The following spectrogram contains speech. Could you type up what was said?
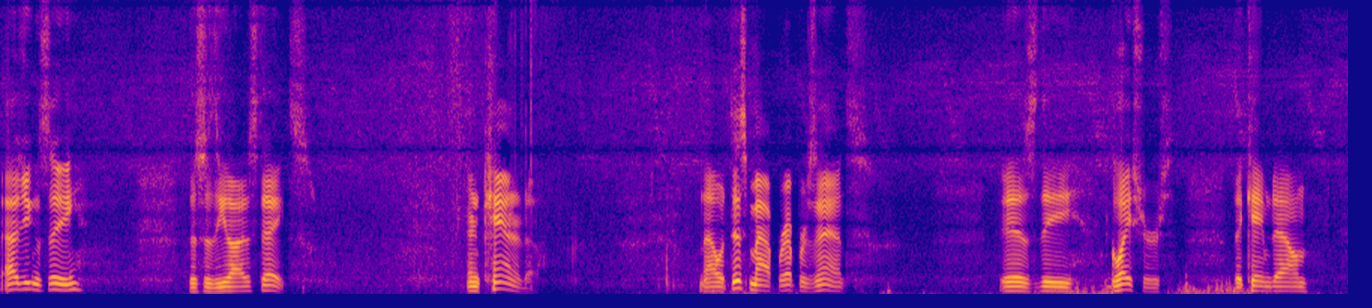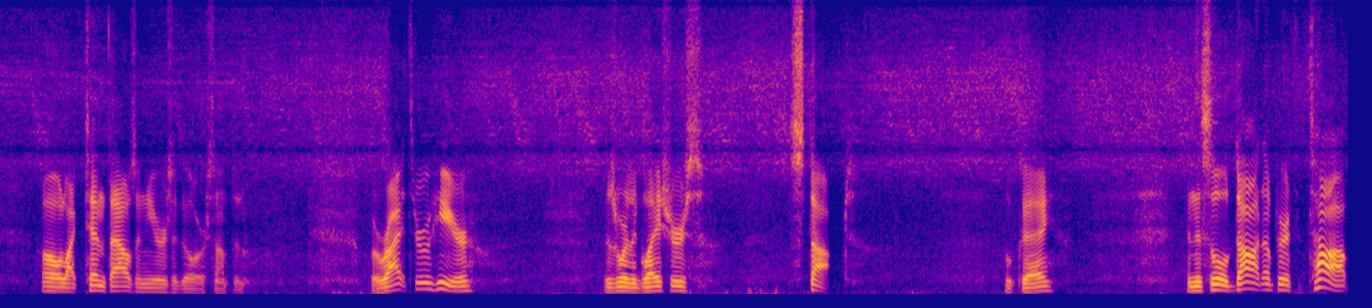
As you can see, this is the United States and Canada. Now what this map represents is the glaciers that came down, oh, like 10,000 years ago or something. But right through here is where the glaciers stopped. Okay? And this little dot up here at the top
